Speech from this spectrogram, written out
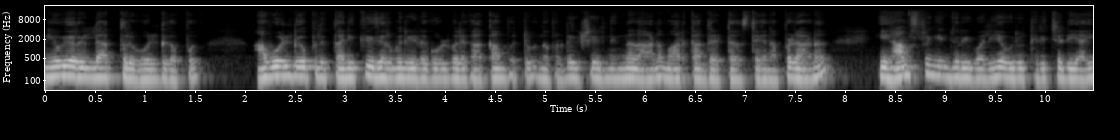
ന്യൂ ഇയർ ഇല്ലാത്തൊരു വേൾഡ് കപ്പ്. ആ വേൾഡ് കപ്പിൽ തനിക്ക് ജർമ്മനിയുടെ ഗോൾ വല കാക്കാൻ പറ്റുമെന്ന പ്രതീക്ഷയിൽ നിന്നതാണ് മാർക്കാന്തര ടേസ്റ്റഗൻ അപ്പോഴാണ് ഈ ഹാംസ്ട്രിങ് ഇഞ്ചുറി വലിയ ഒരു തിരിച്ചടിയായി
